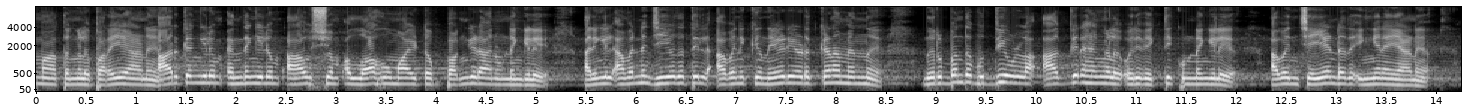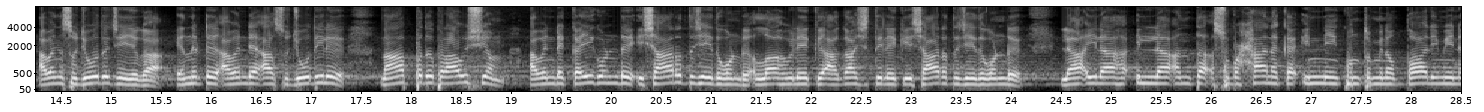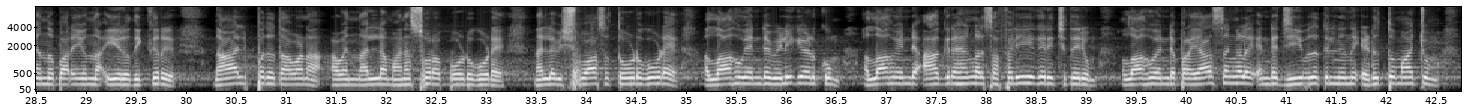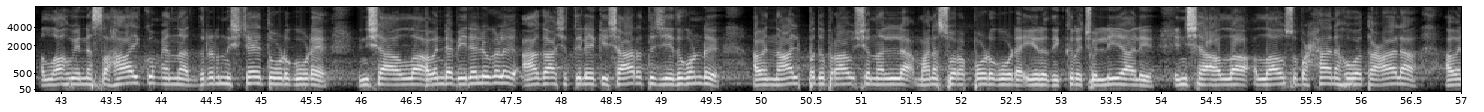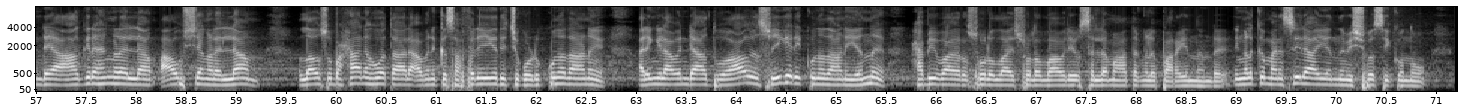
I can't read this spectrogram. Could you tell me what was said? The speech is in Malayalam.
തങ്ങൾ പറയുകയാണ് ആർക്കെങ്കിലും എന്തെങ്കിലും ആവശ്യം അള്ളാഹുവുമായിട്ട് പങ്കിടാനുണ്ടെങ്കിൽ അല്ലെങ്കിൽ അവന്റെ ജീവിതത്തിൽ അവനിക്ക് നേടിയെടുക്കണമെന്ന് നിർബന്ധ ബുദ്ധിയുള്ള ആഗ്രഹങ്ങൾ ഒരു വ്യക്തിക്കുണ്ടെങ്കിൽ അവൻ ചെയ്യേണ്ടത് ഇങ്ങനെയാണ്. അവൻ സുജൂത് ചെയ്യുക. എന്നിട്ട് അവന്റെ ആ സുജൂതിൽ നാൽപ്പത് പ്രാവശ്യം അവന്റെ കൈകൊണ്ട് ഇഷാറത്ത് ചെയ്തുകൊണ്ട് അള്ളാഹുവിലേക്ക് ആകാശത്തിലേക്ക് ഇഷാറത്ത് ചെയ്തുകൊണ്ട് ലാ ഇലാഹ ഇല്ല അന്ത സുബഹാനക്ക ഇന്നി കുന്തുമിനോ താലിമീൻ എന്ന് പറയുന്ന ഈ ഒരു ദിക്കറ് നാൽപ്പത് തവണ അവൻ നല്ല മനസ്സുറപ്പോടുകൂടെ നല്ല വിശ്വാസത്തോടുകൂടെ അള്ളാഹു എന്റെ വിളി കേൾക്കും അള്ളാഹു എന്റെ ആഗ്രഹങ്ങൾ സഫലീകരിച്ചു തരും അള്ളാഹു എന്റെ പ്രയാസങ്ങൾ എന്റെ ജീവിതത്തിൽ നിന്ന് എടുത്തു മാറ്റും അള്ളാഹു എന്നെ സഹായിക്കും എന്ന ദൃഢനിശ്ചയത്തോടുകൂടെ ഇൻഷാ അള്ളാഹ് അവന്റെ വിരലുകൾ ആകാശത്തിലേക്ക് ഇഷാറത്ത് ചെയ്തുകൊണ്ട് അവൻ നാൽപ്പത് പ്രാവശ്യം നല്ല മനസ്സുറപ്പോടുകൂടെ ഈ ഒരു ദിക്റ് ചൊല്ലിയാൽ ഇൻഷാ അള്ളാഹ് അള്ളാഹു സുബഹാനഹുവ താല അവന്റെ ആഗ്രഹങ്ങളെല്ലാം ആവശ്യങ്ങളെല്ലാം അള്ളാഹു സുബഹാനഹുവ താല അവനക്ക് സഫലീകരിച്ച് കൊടുക്കുന്നതാണ് അല്ലെങ്കിൽ അവന്റെ ആ ദുവാവ് സ്വീകരിക്കുന്നതാണ് എന്ന് ഹബീബായ റസൂൽ അള്ളാഹി സ്വല്ലാ അലൈഹി വസ്ലമാ തങ്ങൾ പറയുന്നുണ്ട്. നിങ്ങൾക്ക് മനസ്സിലായി എന്ന് വിശ്വസിക്കുന്നു.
